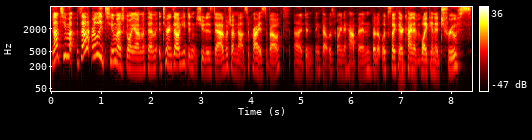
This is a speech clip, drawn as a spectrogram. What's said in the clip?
not too much not really too much going on with him. It turns out he didn't shoot his dad, which I'm not surprised about. Uh, I didn't think that was going to happen, but it looks like they're kind of like in a truce.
